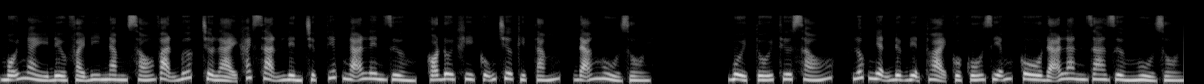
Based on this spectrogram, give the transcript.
Mỗi ngày đều phải đi 5-6 vạn bước trở lại khách sạn liền trực tiếp ngã lên giường, có đôi khi cũng chưa kịp tắm, đã ngủ rồi. Buổi tối thứ sáu, lúc nhận được điện thoại của cố Diễm cô đã lăn ra giường ngủ rồi.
